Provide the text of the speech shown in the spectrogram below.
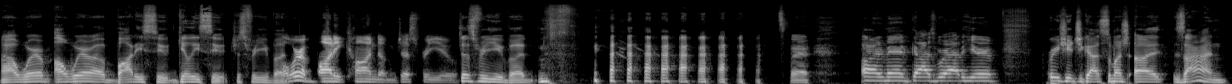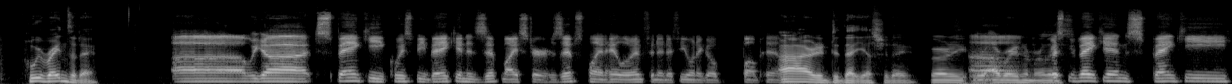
I'll wear I'll wear a bodysuit, ghillie suit, just for you, bud. I'll wear a body condom just for you. Just for you, bud. That's fair. All right, man, guys, we're out of here. Appreciate you guys so much. Uh Zion, who we raiding today? Uh, we got Spanky, Kwispy Bacon, and Zipmeister. Zip's playing Halo Infinite. If you want to go bump him. I already did that yesterday. We already I Uh, rated him earlier. Crispy Bacon, Spanky,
